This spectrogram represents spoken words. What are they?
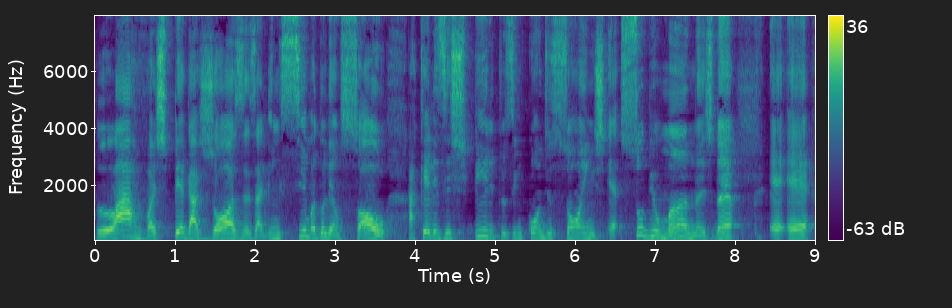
larvas pegajosas ali em cima do lençol, aqueles espíritos em condições é, subhumanas, né? É, é,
